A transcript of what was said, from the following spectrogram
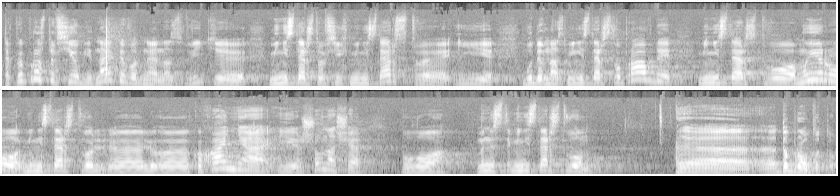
Так ви просто всі об'єднайте в одне, назвіть е, Міністерство всіх міністерств, е, і буде в нас Міністерство правди, Міністерство миру, Міністерство е, кохання. І що в нас ще було? Міністерство- добробуту.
